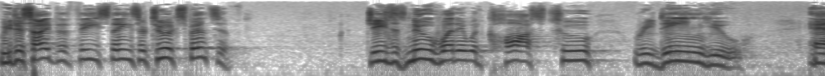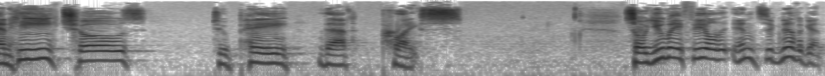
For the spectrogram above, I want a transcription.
We decide that these things are too expensive. Jesus knew what it would cost to redeem you, and he chose to pay that price. So you may feel insignificant.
